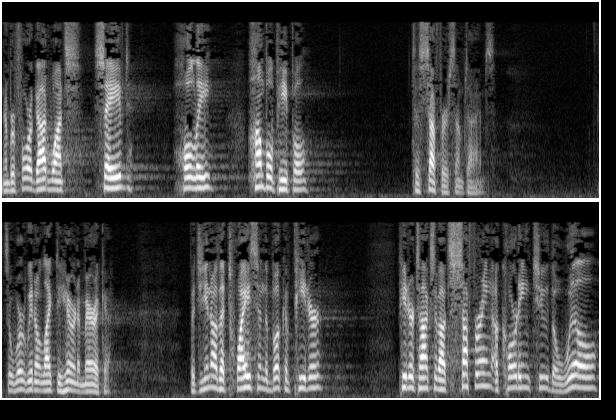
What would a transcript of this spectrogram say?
Number four, God wants saved, holy, humble people to suffer sometimes. It's a word we don't like to hear in America. But do you know that twice in the book of Peter, Peter talks about suffering according to the will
